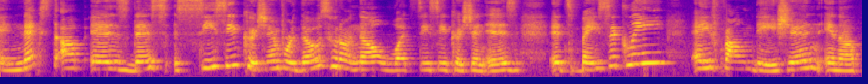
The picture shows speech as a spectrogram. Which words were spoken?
Okay, next up is this CC cushion. For those who don't know what CC cushion is, it's basically a foundation in a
